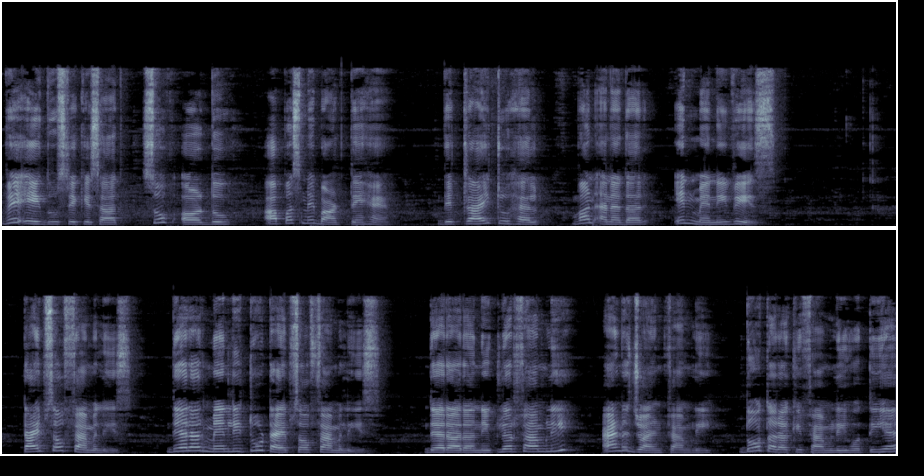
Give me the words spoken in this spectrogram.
वे एक दूसरे के साथ सुख और दुख आपस में बांटते हैं। They try to help one another in many ways types of families there are mainly two types of families there are a nuclear family and a joint family दो तरह की फैमिली होती है।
